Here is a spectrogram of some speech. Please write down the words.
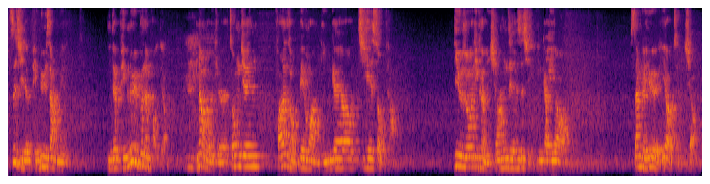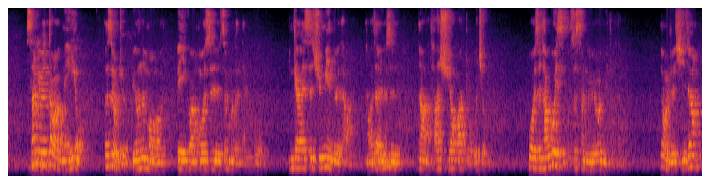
自己的频率上面，你的频率不能跑掉。那我觉得中间发生什么变化，你应该要接受它。例如说，你可能希望这件事情应该要三个月要成效，三个月到了没有，但是我觉得不用那么悲观或是这么的难过，应该是去面对它，然后再就是，那他需要花多久？或者是他为什么这三个月会没达到？那我觉得其实这样，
